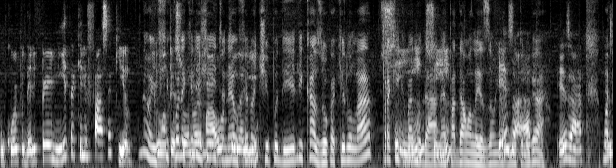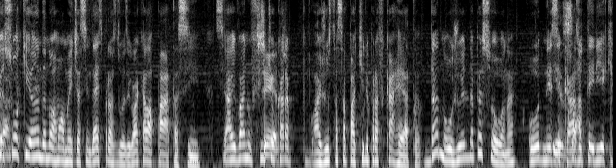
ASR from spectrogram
o corpo dele permita que ele faça aquilo. Não, e ficou daquele normal, jeito, né? O fenotipo ali... dele casou com aquilo lá, para que, que vai mudar, sim. né? Para dar uma lesão em exato, algum outro lugar? Exato. Uma exato. pessoa que anda normalmente assim, 10 para as duas, igual aquela pata assim, aí vai no fit e o cara ajusta a sapatilha para ficar reta. Danou o joelho da pessoa, né? Ou nesse Exato. caso teria que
